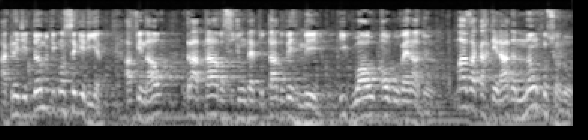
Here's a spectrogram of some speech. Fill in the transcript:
acreditando que conseguiria. Afinal, tratava-se de um deputado vermelho, igual ao governador. Mas a carteirada não funcionou,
